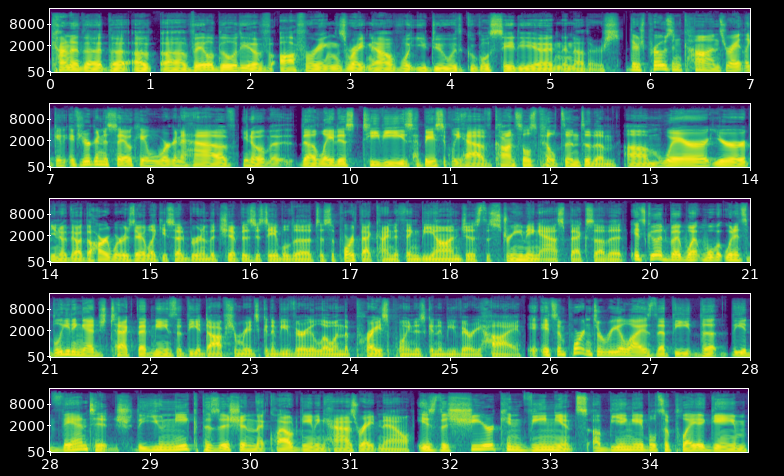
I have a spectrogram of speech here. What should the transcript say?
kind of the the uh, availability of offerings right now of what you do with Google Stadia and, and others? there's pros and cons, right? Like if, if you're going to say, okay, well, we're going to have, you know, the latest TVs basically have consoles built into them, um, where you're, you know, the, the hardware is there, like you said, Bruno, the chip is just able to, to support that kind of thing beyond just the streaming aspects of it. It's good, but when, when it's bleeding edge tech, that means that the adoption rate is going to be very low and the price point is going to be very high. It's important to realize that the the the advantage, the unique position that cloud gaming has right now is the sheer convenience of being able to play a game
